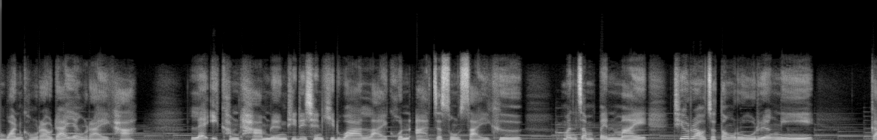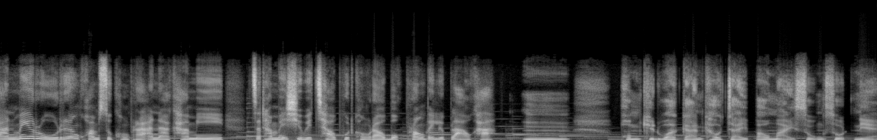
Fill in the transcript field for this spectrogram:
ำวันของเราได้อย่างไรคะและอีกคำถามหนึ่งที่ดิฉันคิดว่าหลายคนอาจจะสงสัยคือ มันจำเป็นไหมที่เราจะต้องรู้เรื่องนี้ การไม่รู้เรื่องความสุขของพระอนาคามี จะทำให้ชีวิตชาวพุทธของเราบกพร่องไปหรือเปล่าคะ อืม ผมคิดว่าการเข้าใจเป้าหมายสูงสุดเนี่ย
